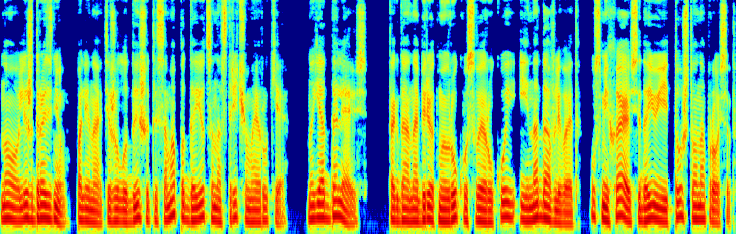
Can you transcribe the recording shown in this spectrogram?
Но лишь дразню. Полина тяжело дышит и сама поддается навстречу моей руке. Но я отдаляюсь. Тогда она берет мою руку своей рукой и надавливает. Усмехаюсь и даю ей то, что она просит.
